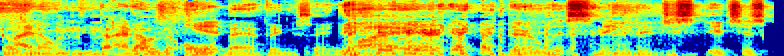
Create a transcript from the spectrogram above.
Was- I don't- That, I that was an old man thing to say. Why they're listening to just? It's just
